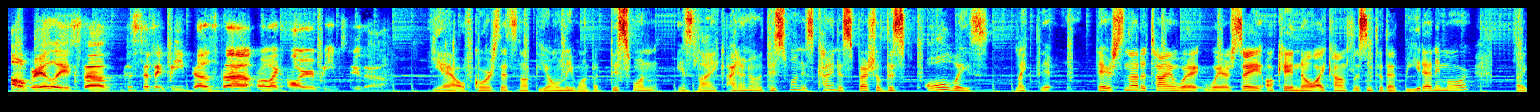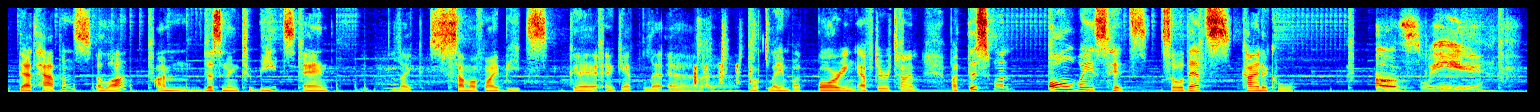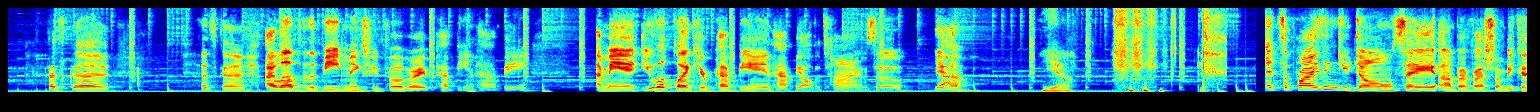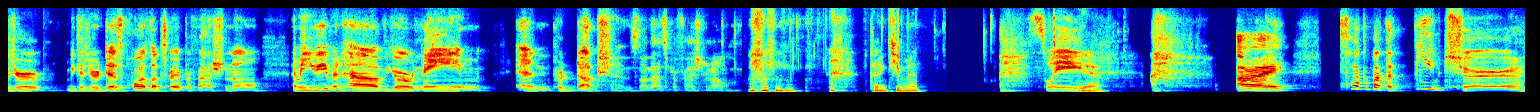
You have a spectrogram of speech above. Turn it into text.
Oh, really? So that Pacific Beat does that, or like all your beats do that? Yeah, of course that's not the only one, but this one is like I don't know. This one is kind of special. This always like there, there's not a time where I, where I say okay, no, I can't listen to that beat anymore. Like that happens a lot. I'm listening to beats and like some of my beats get, get le- uh, uh, not lame but boring after a time. But this one always hits, so that's kind of cool. Oh, sweet. That's good. That's good. I love that the beat makes you feel very peppy and happy. I mean, you look like you're peppy and happy all the time. So yeah. Yeah. it's surprising you don't say uh, professional because your because your Discord looks very professional. I mean, you even have your name and productions. No, that's professional. Thank you, man. Sweet. Yeah. All right. Let's talk about the future.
